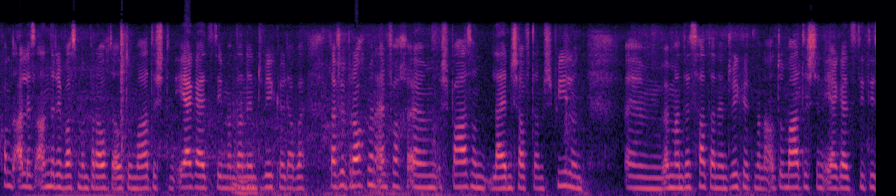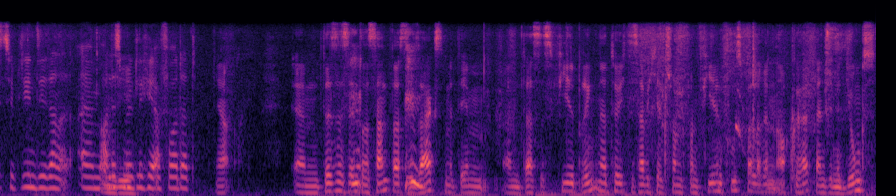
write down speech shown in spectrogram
kommt alles andere, was man braucht, automatisch, den Ehrgeiz, den man mhm. dann entwickelt. Aber dafür braucht man einfach ähm, Spaß und Leidenschaft am Spiel und ähm, wenn man das hat, dann entwickelt man automatisch den Ehrgeiz, die Disziplin, die dann ähm, alles die, Mögliche erfordert. Ja. Ähm, das ist interessant, was du sagst, mit dem, ähm, dass es viel bringt natürlich. Das habe ich jetzt schon von vielen Fußballerinnen auch gehört, wenn sie mit Jungs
